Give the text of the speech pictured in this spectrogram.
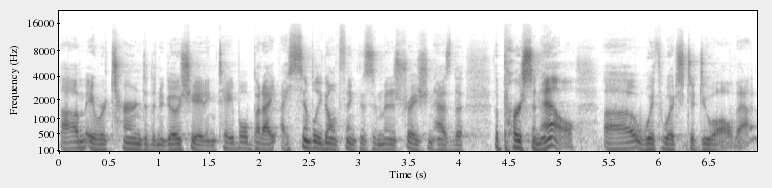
um, a return to the negotiating table, but I, I simply don't think this administration has the, the personnel uh, with which to do all that.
